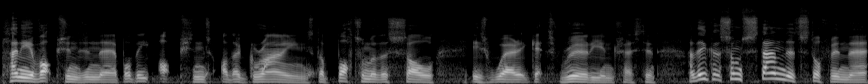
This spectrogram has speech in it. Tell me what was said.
plenty of options in there, but the options are the grinds. The bottom of the sole is where it gets really interesting. And they've got some standard stuff in there,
